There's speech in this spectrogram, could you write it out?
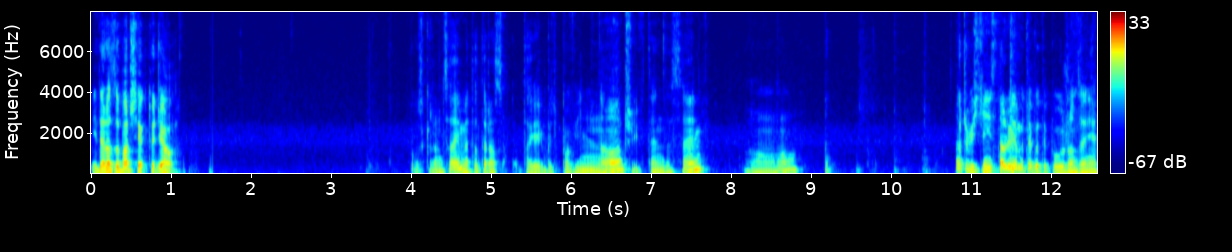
I teraz zobaczcie jak to działa. Poskręcajmy to teraz tak jak być powinno, czyli w ten deseń. O. Oczywiście instalujemy tego typu urządzenie,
